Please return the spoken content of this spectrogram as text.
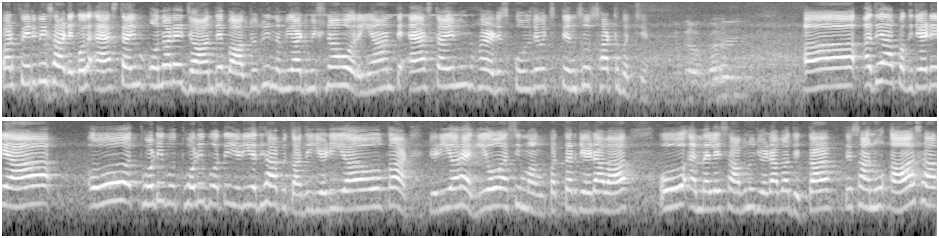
ਪਰ ਫਿਰ ਵੀ ਸਾਡੇ ਕੋਲ ਇਸ ਟਾਈਮ ਉਹਨਾਂ ਦੇ ਜਾਣ ਦੇ ਬਾਵਜੂਦ ਵੀ ਨਵੀਆਂ ਐਡਮਿਸ਼ਨਾਂ ਹੋ ਰਹੀਆਂ ਹਨ ਤੇ ਇਸ ਟਾਈਮ ਸਾਡੇ ਸਕੂਲ ਦੇ ਵਿੱਚ 360 ਬੱਚੇ ਅ ਅਧਿਆਪਕ ਜਿਹੜੇ ਆ, ਉਹ ਥੋੜੀ ਬਹੁਤ ਥੋੜੀ ਬਹੁਤੀ ਜਿਹੜੀ ਅਧਿਆਪਕਾਂ ਦੀ ਜਿਹੜੀ ਆ ਉਹ ਘਾਟ ਜਿਹੜੀ ਆ ਹੈਗੀ, ਉਹ ਅਸੀਂ ਮੰਗ ਪੱਤਰ ਜਿਹੜਾ ਵਾ, ਉਹ ਐਮਐਲਏ ਸਾਹਿਬ ਨੂੰ ਜਿਹੜਾ ਵਾ ਦਿੱਤਾ ਤੇ ਸਾਨੂੰ ਆਸ ਆ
